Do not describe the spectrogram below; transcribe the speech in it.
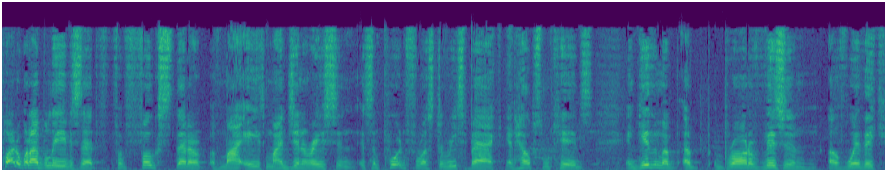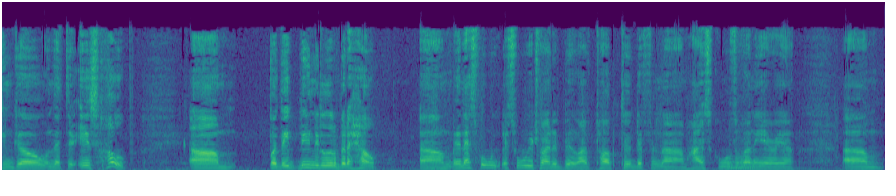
Part of what I believe is that for folks that are of my age, my generation, it's important for us to reach back and help some kids and give them a, a broader vision of where they can go and that there is hope. Um, but they do need a little bit of help, um, and that's what we, that's what we're trying to do. I've talked to different um, high schools around the area, um,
